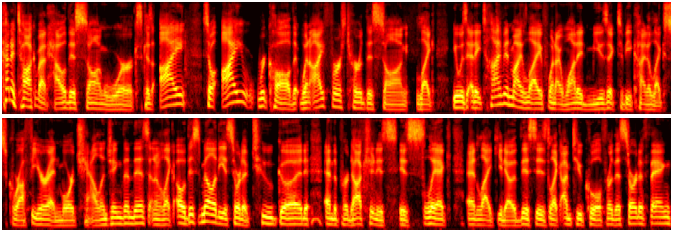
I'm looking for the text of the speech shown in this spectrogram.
kind of talk about how this song works because I so I recall that when I first heard this song, like it was at a time in my life when I wanted music to be kind of like scruffier and more challenging than this, and I'm like, oh, this melody is sort of too good, and the production is is slick, and like you know, this is like I'm too cool for this sort of thing,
